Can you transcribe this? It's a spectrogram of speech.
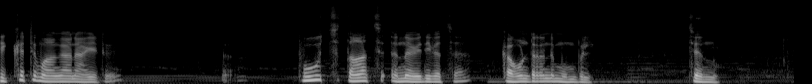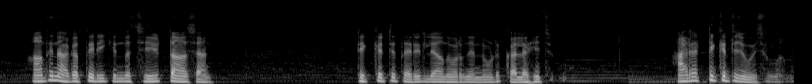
ടിക്കറ്റ് വാങ്ങാനായിട്ട് പൂച്ച് താച്ച് എന്ന് എഴുതി വെച്ച കൗണ്ടറിന്റെ മുമ്പിൽ ചെന്നു. അതിനകത്തിരിക്കുന്ന ചീട്ടാശാൻ ടിക്കറ്റ് തരില്ല എന്ന് പറഞ്ഞ് എന്നോട് കലഹിച്ചു. അര ടിക്കറ്റ് ചോദിച്ചു എന്നാണ്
